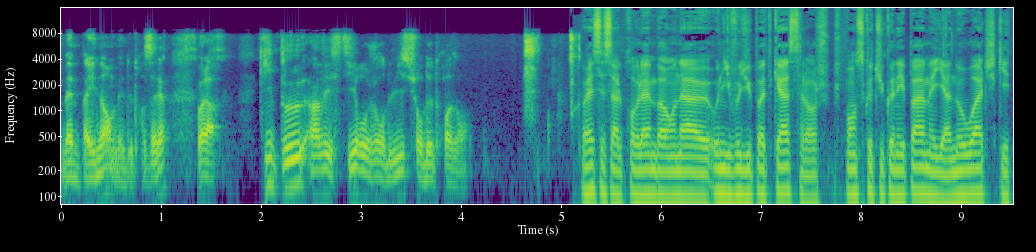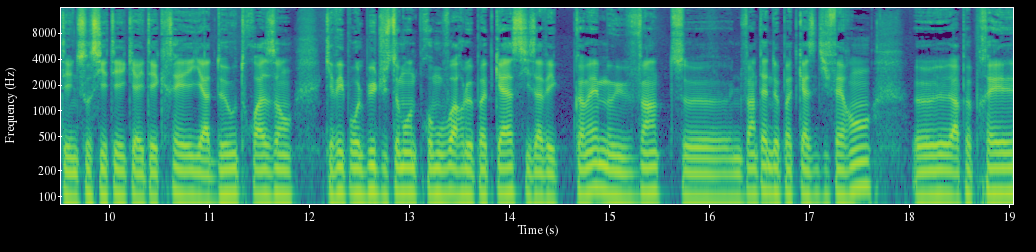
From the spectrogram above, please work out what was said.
même pas énorme, mais 2-3 salaires. Voilà. Qui peut investir aujourd'hui sur 2-3 ans? Ouais, c'est ça le problème. Bah, on a euh, au niveau du podcast, alors je, pense que tu connais pas, mais il y a No Watch qui était une société qui a été créée il y a deux ou trois ans, qui avait pour le but justement de promouvoir le podcast. Ils avaient quand même eu 20, euh, une vingtaine de podcasts différents, euh, à peu près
